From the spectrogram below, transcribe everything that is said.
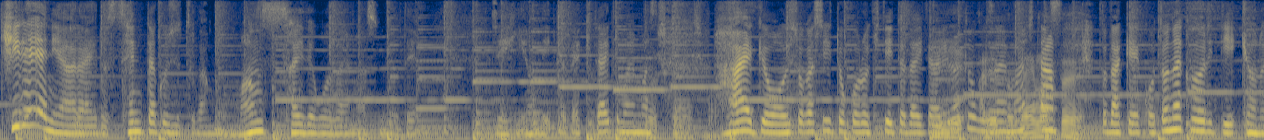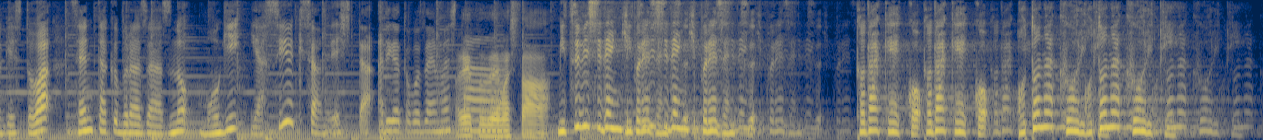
綺麗に洗える洗濯術がもう満載でございますのでぜひ読んでいただきたいと思います。はい今日はお忙しいところ来ていただいてありがとうございました。戸田恵子大人クオリティ今日のゲストは洗濯ブラザーズの茂木康之さんでした。ありがとうございました。ありがとうございました。三菱電機プレゼンツ。戸田恵子戸田恵子大人クオリティ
